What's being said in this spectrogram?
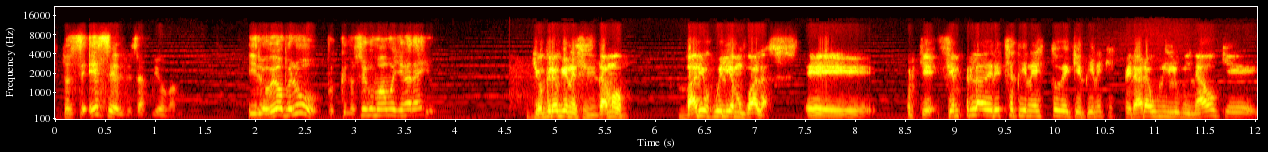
Entonces, ese es el desafío, vamos. Y lo veo peludo, porque no sé cómo vamos a llegar a ello. Yo creo que necesitamos varios William Wallace, eh, porque siempre la derecha tiene esto de que tiene que esperar a un iluminado que,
